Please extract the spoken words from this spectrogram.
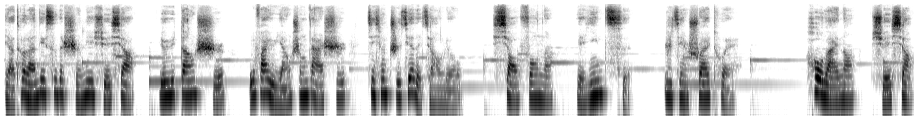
亚特兰蒂斯的神秘学校。由于当时无法与扬声大师进行直接的交流，校风呢也因此日渐衰退。后来呢，学校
